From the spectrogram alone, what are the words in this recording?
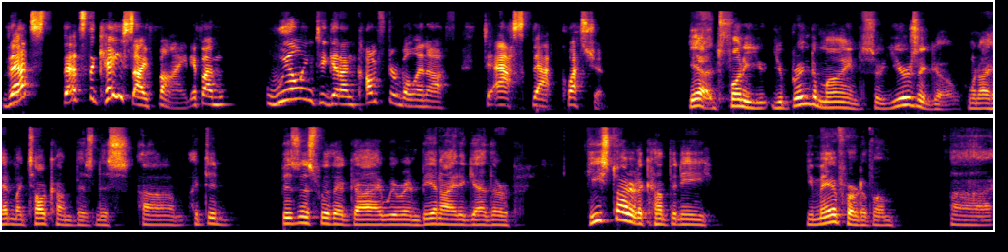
that's that's the case. I find if I'm willing to get uncomfortable enough to ask that question. Yeah, it's funny. You, you bring to mind. So years ago, when I had my telecom business, um, I did business with a guy. We were in BNI together. He started a company. You may have heard of them. Uh, I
